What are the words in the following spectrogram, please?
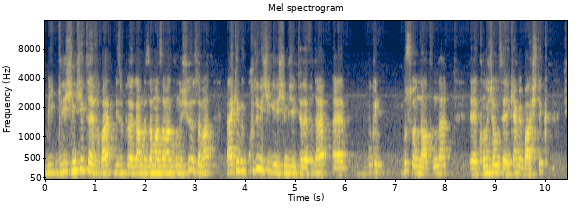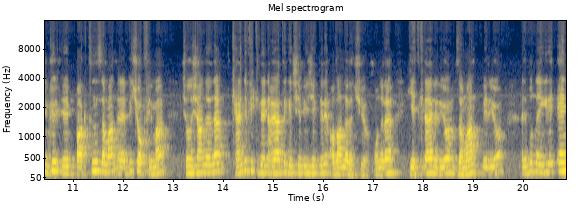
Bir girişimcilik tarafı var. Biz bu programda zaman zaman konuşuyoruz ama belki bir kurum içi girişimcilik tarafı da e, bugün bu sorunun altında e, konuşmamız gereken bir başlık. Çünkü e, baktığınız zaman e, birçok firma çalışanlarına kendi fikirlerini hayata geçirebilecekleri alanlar açıyor. Onlara yetkiler veriyor, zaman veriyor. Hani bununla ilgili en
